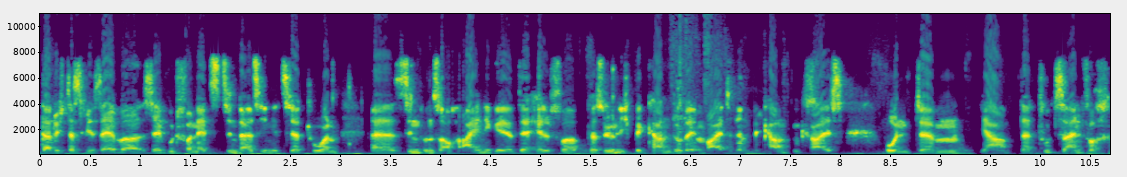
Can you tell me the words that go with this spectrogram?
dadurch, dass wir selber sehr gut vernetzt sind als Initiatoren, äh, sind uns auch einige der Helfer persönlich bekannt oder im weiteren Bekanntenkreis. Und ähm, ja, da tut es einfach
